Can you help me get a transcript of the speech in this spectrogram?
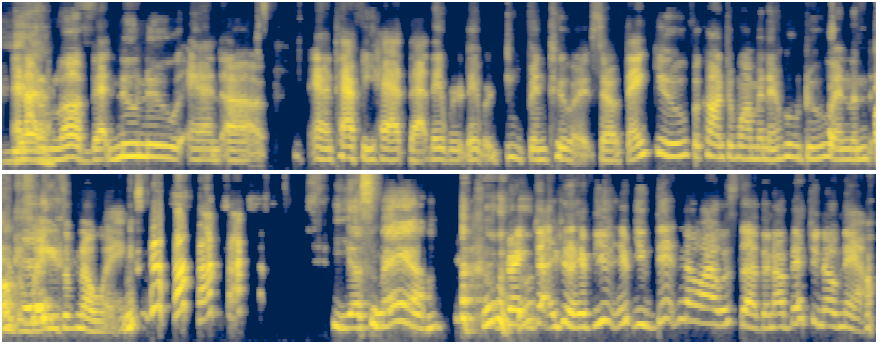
Yeah. And I love that Nunu and uh, and Taffy had that. They were they were deep into it. So thank you for Conjure Woman and Hoodoo and the, okay. and the ways of knowing. Yes, ma'am. Great job. If you if you didn't know I was Southern, I bet you know now.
